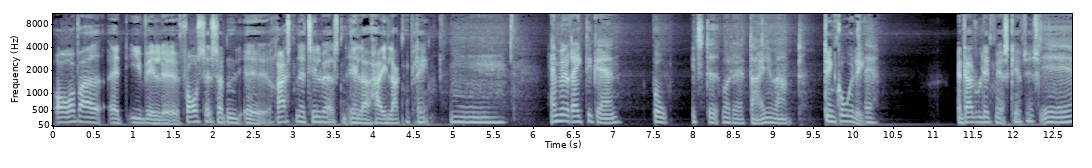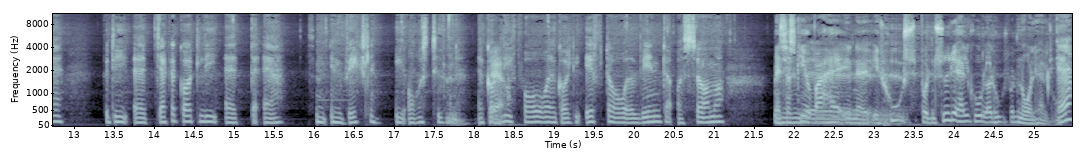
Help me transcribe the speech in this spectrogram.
overvejet, at I vil øh, fortsætte sådan øh, resten af tilværelsen, eller har I lagt en plan? Mm, han vil rigtig gerne bo et sted, hvor det er dejligt varmt. Det er en god idé. Ja. Men der er du lidt mere skeptisk. Ja, fordi at jeg kan godt lide, at der er sådan en veksling i årstiderne. Jeg kan godt Ja. lide foråret, jeg kan godt lide efteråret, vinter og sommer. Men så Men, skal I jo bare øh, have en, øh, et hus på den sydlige halvkugle og et hus på den nordlige halvkugle. Ja,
